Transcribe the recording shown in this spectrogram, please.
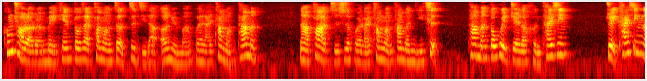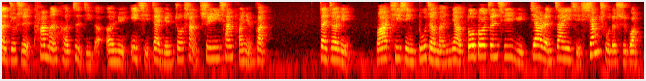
空巢老人每天都在盼望着自己的儿女们回来探望他们，哪怕只是回来探望他们一次，他们都会觉得很开心。最开心的就是他们和自己的儿女一起在圆桌上吃一餐团圆饭。在这里。我要提醒读者们，要多多珍惜与家人在一起相处的时光。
